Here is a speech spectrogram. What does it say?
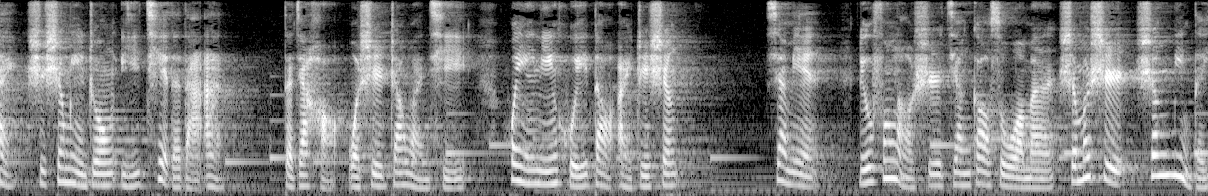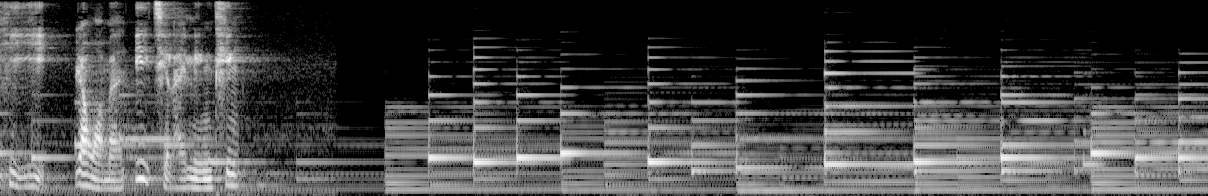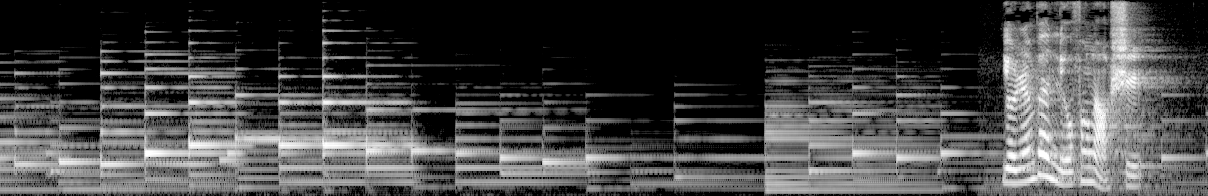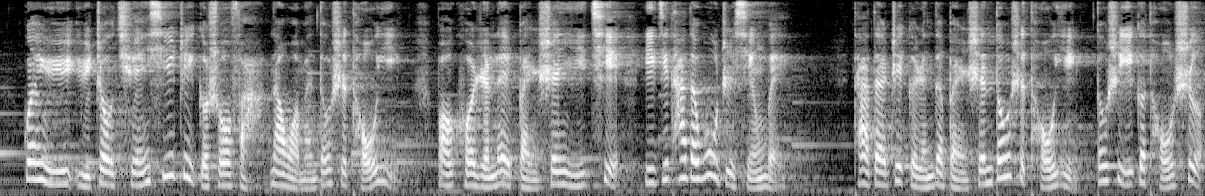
爱是生命中一切的答案。大家好，我是张晚琪，欢迎您回到爱之声。下面，刘峰老师将告诉我们什么是生命的意义，让我们一起来聆听。有人问刘峰老师，关于宇宙全息这个说法，那我们都是投影，包括人类本身一切以及他的物质行为，他的这个人的本身都是投影，都是一个投射。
